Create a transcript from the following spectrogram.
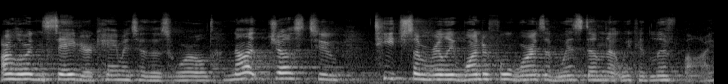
Our Lord and Savior came into this world not just to teach some really wonderful words of wisdom that we could live by,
